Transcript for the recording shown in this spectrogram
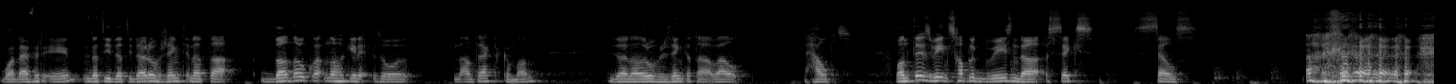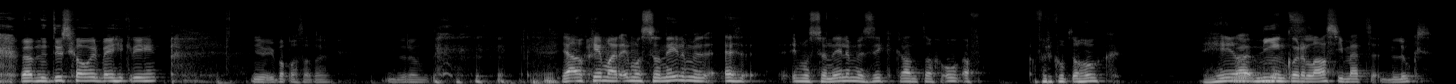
whatever. Eh. Dat, hij, dat hij daarover zingt en dat dat, dat ook wat, nog een keer zo een aantrekkelijke man die daar dan over zingt, dat dat wel helpt. Want het is wetenschappelijk bewezen dat seks cells. We hebben een toeschouwer bijgekregen. Ja, uw papa zat er. Daarom. Ja, oké, maar emotionele, mu- eh, emotionele muziek kan toch ook... Of verkoopt toch ook heel Maar niet in correlatie met de looks.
